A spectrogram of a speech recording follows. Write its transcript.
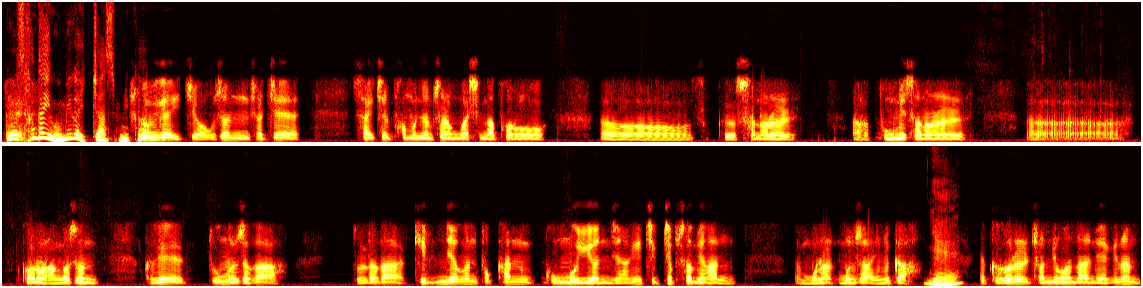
이건 네. 상당히 의미가 있지 않습니까? 의미가 있죠. 우선 첫째 사이칠 판문점 선언과 싱가포르 어그 선언을 어, 북미 선언을 어 거론한 것은 그게 두 문서가 둘 다 다 김정은 북한 국무위원장이 직접 서명한 문화, 문서 아닙니까? 예. 그거를 존중한다는 얘기는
